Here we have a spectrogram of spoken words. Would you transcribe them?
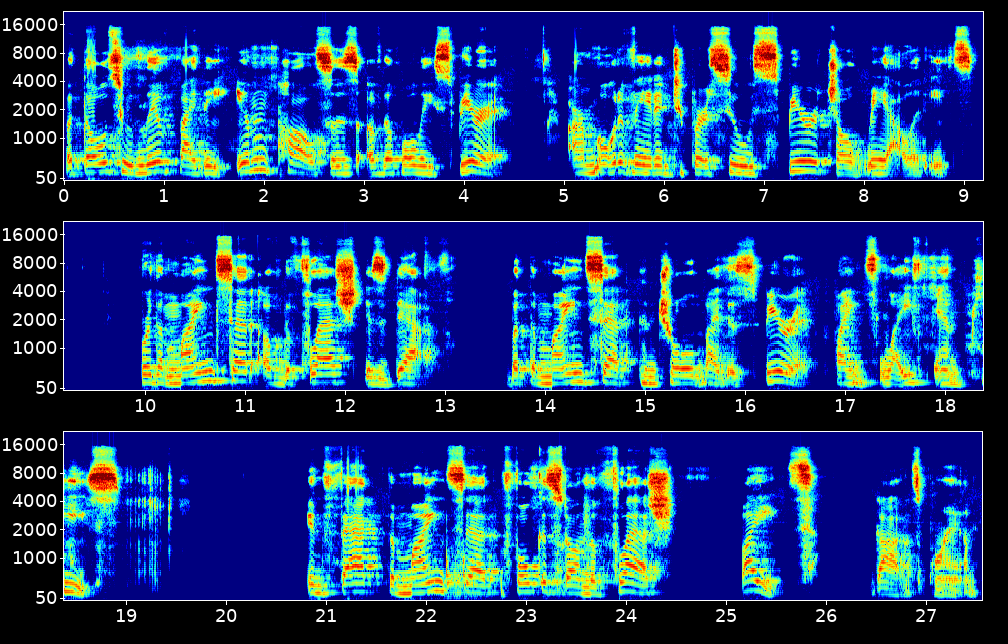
But those who live by the impulses of the Holy Spirit are motivated to pursue spiritual realities. For the mindset of the flesh is death, but the mindset controlled by the Spirit finds life and peace. In fact, the mindset focused on the flesh fights God's plan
